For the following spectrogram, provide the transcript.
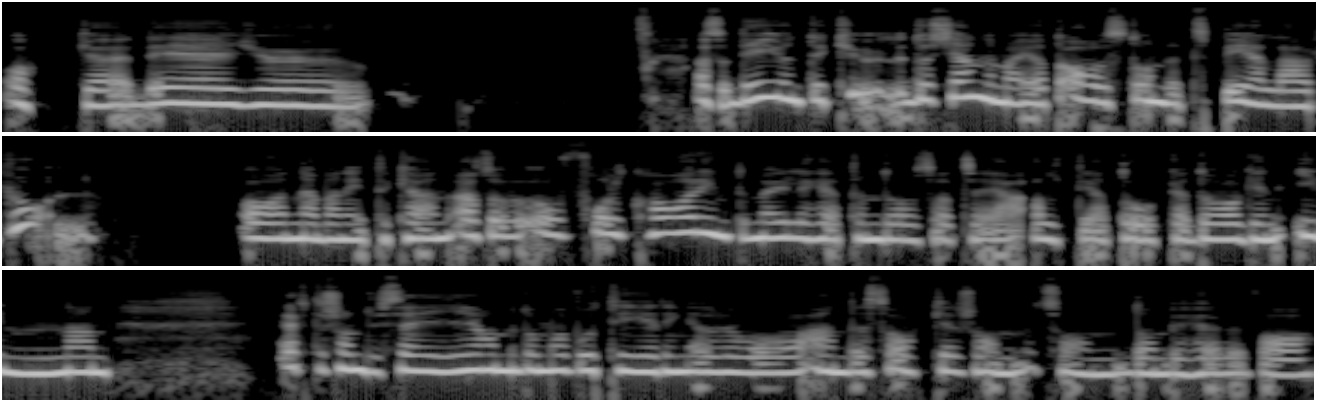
Och eh, det är ju Alltså det är ju inte kul. Då känner man ju att avståndet spelar roll. Och när man inte kan, alltså, och folk har inte möjligheten då så att säga alltid att åka dagen innan Eftersom du säger ja men de har voteringar och andra saker som, som de behöver vara,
